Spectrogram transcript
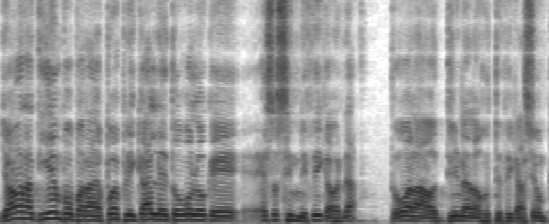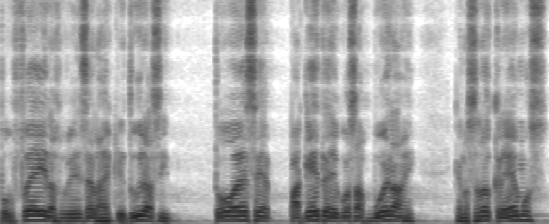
Ya habrá tiempo para después explicarle todo lo que eso significa, ¿verdad? Toda la doctrina de la justificación por fe y la suficiencia de las escrituras y todo ese paquete de cosas buenas que nosotros creemos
